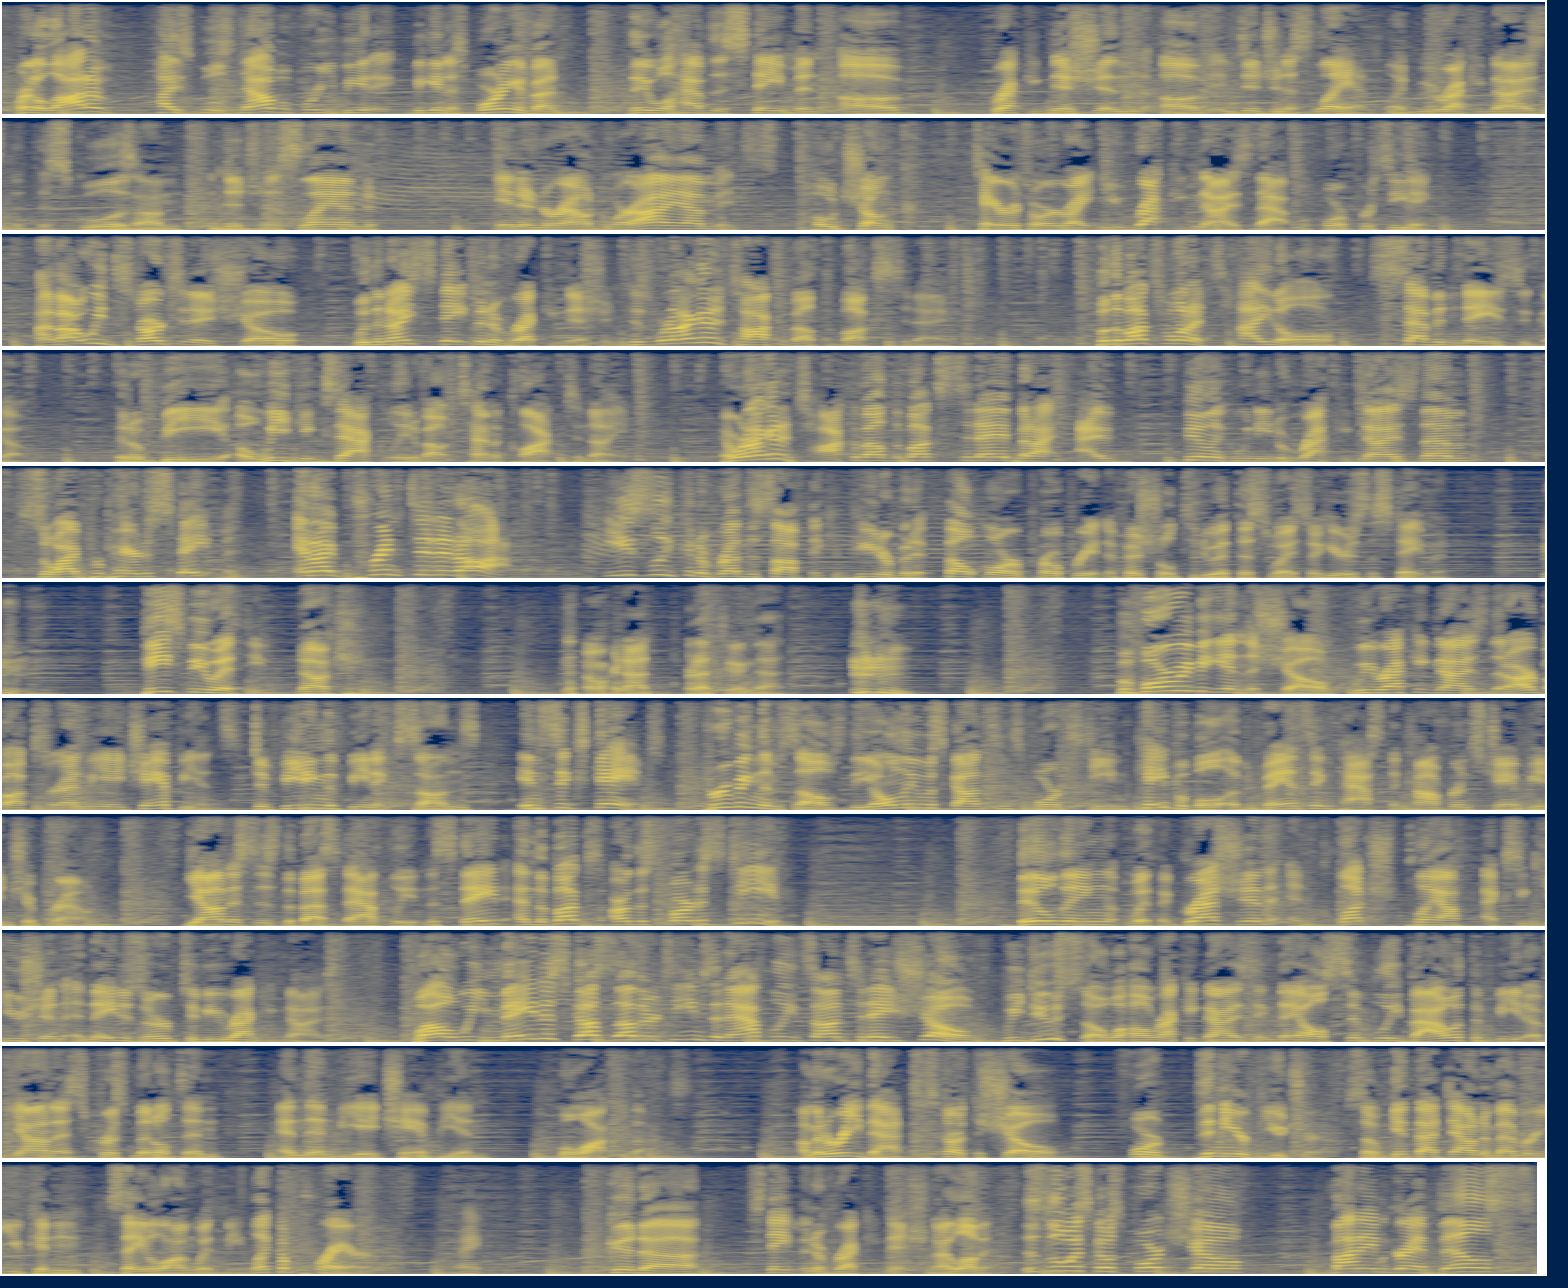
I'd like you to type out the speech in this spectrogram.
Right, a lot of high schools now before you begin, a sporting event, they will have the statement of recognition of indigenous land. Like we recognize that this school is on indigenous land. In and around where I am, it's Ho Chunk territory, right? And you recognize that before proceeding. I thought we'd start today's show with a nice statement of recognition because we're not going to talk about the Bucks today. But the Bucks won a title seven days ago. It'll be a week exactly at about 10 o'clock tonight. And we're not going to talk about the Bucks today, but I, I feel like we need to recognize them. So I prepared a statement and I printed it off. Easily could have read this off the computer, but it felt more appropriate and official to do it this way. So here's the statement. Peace be with you. No, no, we're not. We're not doing that. Before we begin the show, we recognize that our Bucks are NBA champions, defeating the Phoenix Suns in six games, proving themselves the only Wisconsin sports team capable of advancing past the conference championship round. Giannis is the best athlete in the state, and the Bucks are the smartest team. Building with aggression and clutch playoff execution, and they deserve to be recognized. While we may discuss other teams and athletes on today's show, we do so while recognizing they all simply bow at the feet of Giannis, Khris Middleton, and the NBA champion Milwaukee Bucks. I'm going to read that to start the show for the near future. So get that down to memory. You can say it along with me, like a prayer, right? Good uh, statement of recognition. I love it. This is the Wisco Sports Show. My name is Grant Bills.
